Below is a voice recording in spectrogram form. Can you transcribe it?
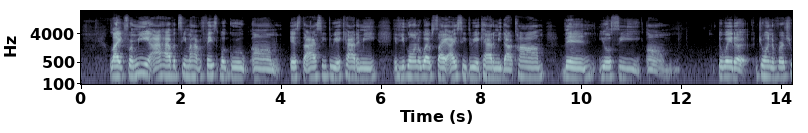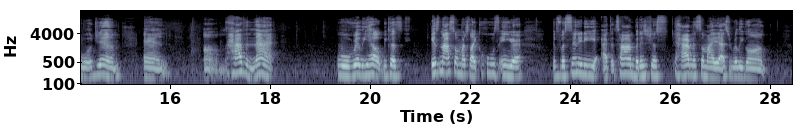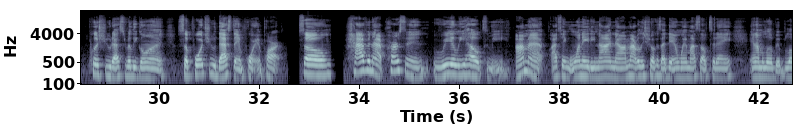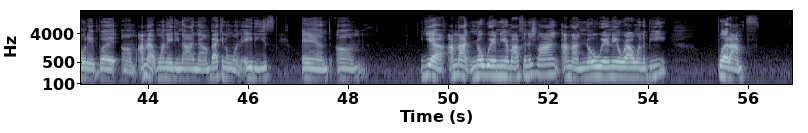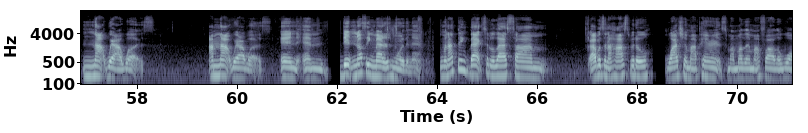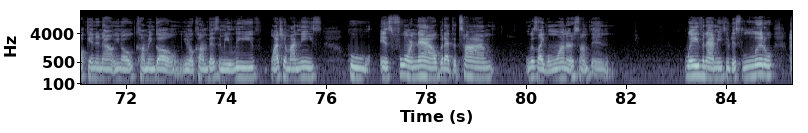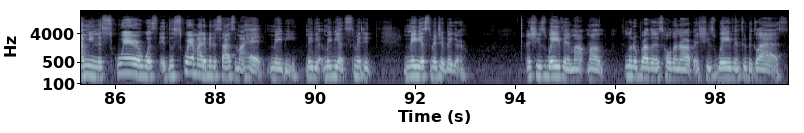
like for me, I have a team, I have a Facebook group. Um, it's the IC3 Academy. If you go on the website ic3academy.com, then you'll see um, the way to join the virtual gym and um, having that will really help because it's not so much like who's in your vicinity at the time, but it's just having somebody that's really going to push you, that's really going to support you, that's the important part. So, having that person really helped me. I'm at, I think, 189 now. I'm not really sure because I didn't weigh myself today and I'm a little bit bloated, but um, I'm at 189 now. I'm back in the 180s. And um, yeah, I'm not nowhere near my finish line. I'm not nowhere near where I want to be, but I'm not where I was. I'm not where I was. And and there, nothing matters more than that. When I think back to the last time I was in a hospital, watching my parents, my mother and my father walk in and out, you know, come and go, you know, come visit me, leave. Watching my niece, who is four now, but at the time was like one or something, waving at me through this little. I mean, the square was the square might have been the size of my head, maybe, maybe, maybe a smidget, maybe a smidget bigger. And she's waving. My my little brother is holding her up, and she's waving through the glass.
